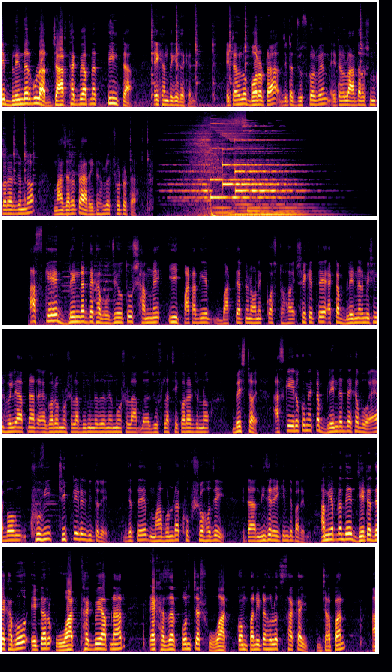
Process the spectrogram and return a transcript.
এই ব্লেন্ডারগুলার জার থাকবে আপনার তিনটা। এখান থেকে দেখেন। এটা হলো বড়টা যেটা জুস করবেন এটা হলো আদা রসুন করার জন্য মাজারোটা আর এটা হলো ছোটটা। আজকে ব্লেন্ডার দেখাবো যেহেতু সামনে ঈদ পাটা দিয়ে বাটতে আপনার অনেক কষ্ট হয় সেক্ষেত্রে একটা ব্লেন্ডার মেশিন হইলে আপনার গরম মশলা বিভিন্ন ধরনের মশলা আহ, জুস লাচ্ছি করার জন্য বেস্ট হয়। আজকে এরকম একটা ব্লেন্ডার দেখাবো এবং খুবই চিপ রেটের ভিতরে, যাতে মা বোনরা খুব সহজেই এটা নিজেরাই কিনতে পারেন। আমি আপনাদের যেটা দেখাবো, এটার ওয়াট থাকবে আপনার এক হাজার পঞ্চাশ ওয়াট। কোম্পানিটা হলো সাকাই, জাপান।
